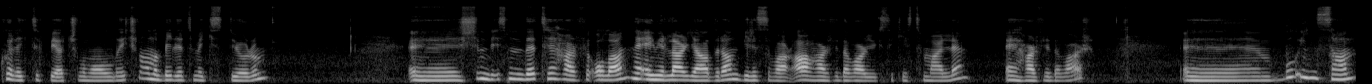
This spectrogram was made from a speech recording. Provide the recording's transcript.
kolektif bir açılım olduğu için onu belirtmek istiyorum. Ee, şimdi isminde T harfi olan ve emirler yağdıran birisi var. A harfi de var yüksek ihtimalle. E harfi de var. Ee, bu insan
